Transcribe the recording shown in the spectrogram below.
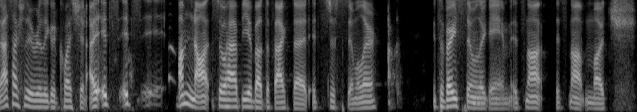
that's actually a really good question i it's it's eh, i'm not so happy about the fact that it's just similar it's a very similar game it's not it's not much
